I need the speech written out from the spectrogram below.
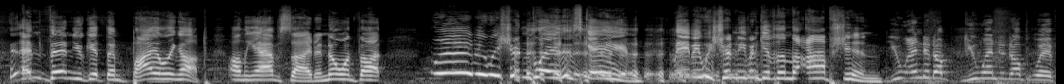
and then you get them piling up on the Avs side, and no one thought, maybe we shouldn't play this game. Maybe we shouldn't even give them the option. You ended up you ended up with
